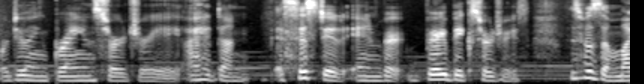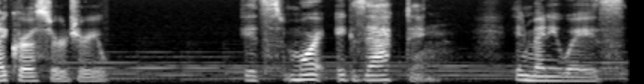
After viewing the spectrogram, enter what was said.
or doing brain surgery. I had done assisted in very, very big surgeries. This was a microsurgery. It's more exacting in many ways.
